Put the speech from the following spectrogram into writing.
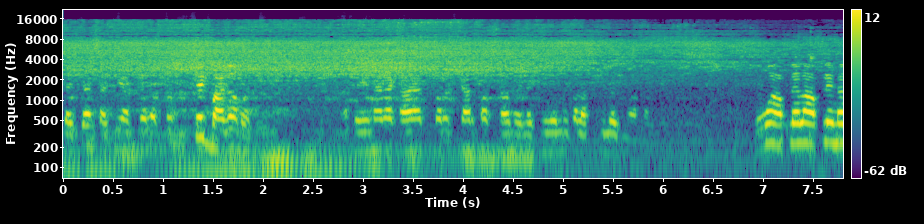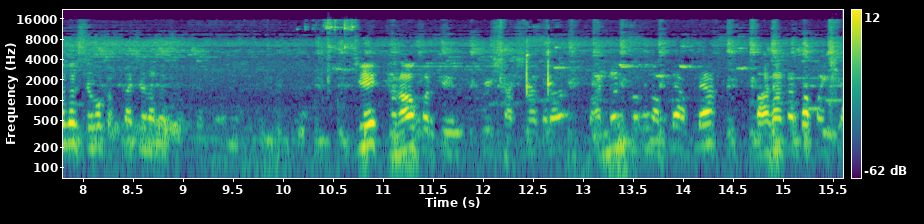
त्याच्यासाठी आपल्याला प्रत्येक भागामध्ये आता येणाऱ्या काळात परत चार पाच सहा महिन्याची निवडणुका लागतीलच मला तेव्हा आपल्याला आपले नगरसेवक हक्काचे नगरसेवक. जे ठराव करतील ते शासनाकडं भांडण करून आपल्या आपल्या भागाकरता पैसे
